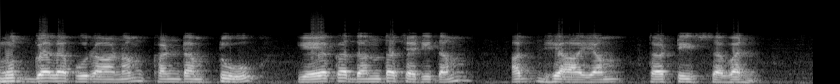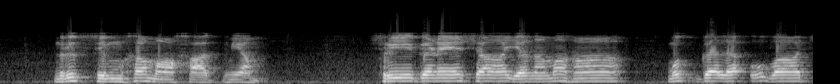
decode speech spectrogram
मुद्गलपुराणं खण्डं टु एकदन्तचरितम् अध्यायं तर्टिसेवन् नृसिंहमाहात्म्यम्। श्रीगणेशाय नमः। मुद्गल उवाच।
